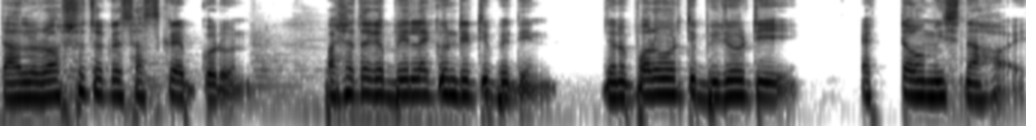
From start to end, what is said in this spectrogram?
তাহলে রহস্যচক্রে সাবস্ক্রাইব করুন। পাশে থাকা বেল আইকনটি টিপে দিন, যেন পরবর্তী ভিডিওটি একটাও মিস না হয়।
